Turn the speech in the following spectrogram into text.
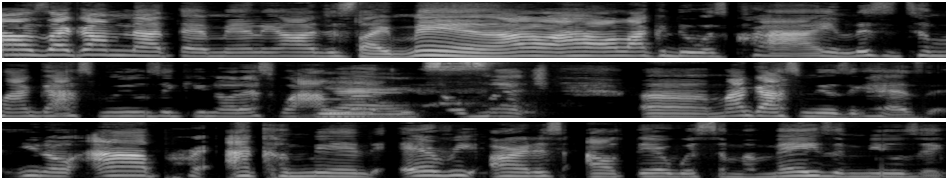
I was like, I'm not that manly. I was just like, man, I, all I could do was cry and listen to my gospel music. You know, that's why I love it so much. Uh, my gospel music has, you know, I pray, I commend every artist out there with some amazing music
